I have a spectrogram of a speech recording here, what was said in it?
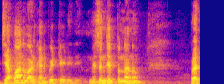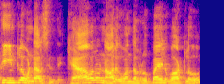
జపాన్ వాడు కనిపెట్టాడు ఇది. నిజం చెప్తున్నాను ప్రతి ఇంట్లో ఉండాల్సింది. కేవలం నాలుగు వందల రూపాయలు వాటిలో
